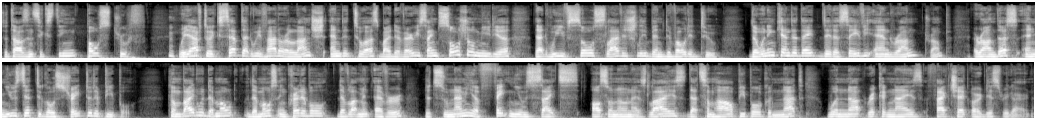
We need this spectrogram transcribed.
2016 post truth. We have to accept that we've had our lunch ended to us by the very same social media that we've so slavishly been devoted to. The winning candidate did a savvy end run, Trump, around us and used it to go straight to the people. Combined with the, mo- the most incredible development ever, the tsunami of fake news sites, also known as lies, that somehow people could not, would not recognize, fact check, or disregard.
